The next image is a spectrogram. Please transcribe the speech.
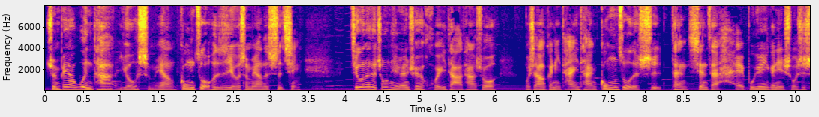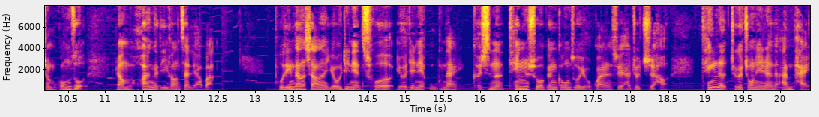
准备要问他有什么样工作或者是有什么样的事情，结果那个中年人却回答他说：“我想要跟你谈一谈工作的事，但现在还不愿意跟你说是什么工作，让我们换个地方再聊吧。”普丁当下呢有一点点错愕，有一点点无奈，可是呢听说跟工作有关，所以他就只好听了这个中年人的安排，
